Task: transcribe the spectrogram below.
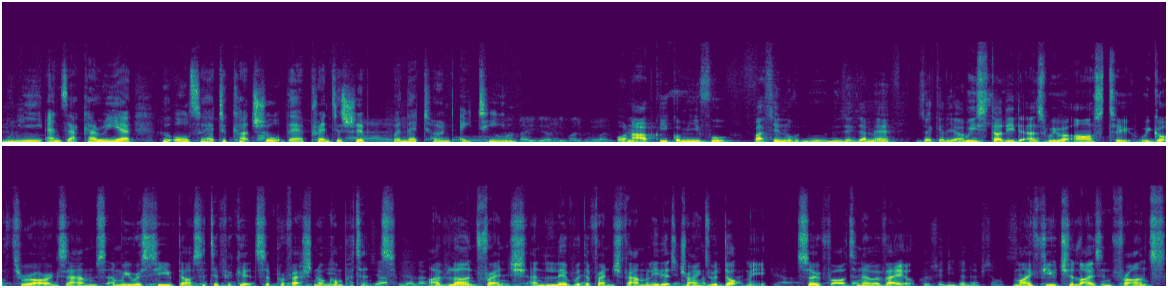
Muni and Zakaria, who also had to cut short their apprenticeship when they turned 18. On a appris comme il faut passer nos, nos, nos examens. Zakaria We studied as we were asked to. We got through our exams and we received our certificates of professional competence. I've learnt French and live with a French family that's trying to adopt me, so far to no avail. My future lies in France. France,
